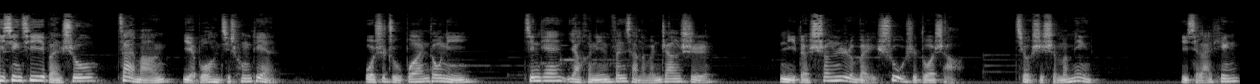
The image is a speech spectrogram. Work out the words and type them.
一星期一本书，再忙也不忘记充电。我是主播安东尼，今天要和您分享的文章是：你的生日尾数是多少，就是什么命。一起来听。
